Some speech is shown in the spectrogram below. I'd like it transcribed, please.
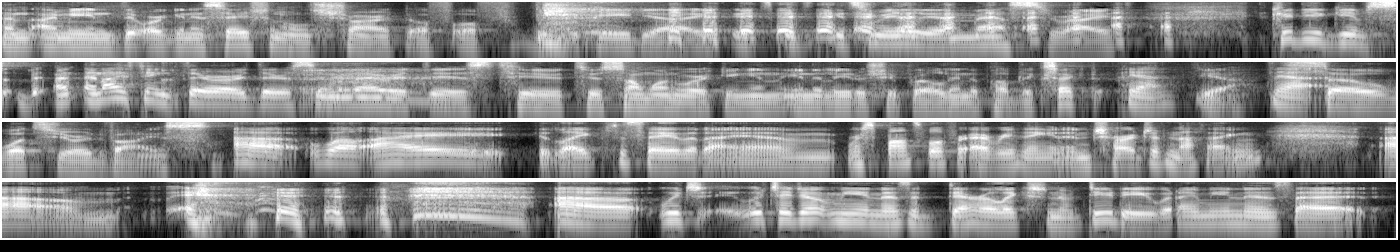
and I mean, the organizational chart of, of Wikipedia, it, it's, it's, it's really a mess, right? Could you give, and, and I think there are, there are similarities to, to someone working in, in a leadership role in the public sector. Yeah. Yeah. yeah. So what's your advice? Uh, well, I like to say that I am responsible for everything and in charge of nothing. Um, uh, which which I don't mean as a dereliction of duty. What I mean is that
